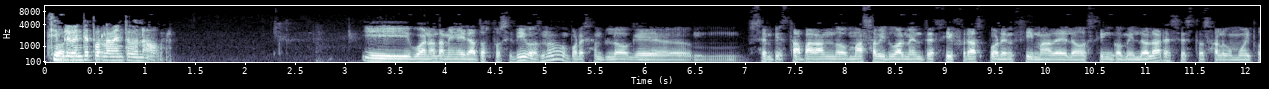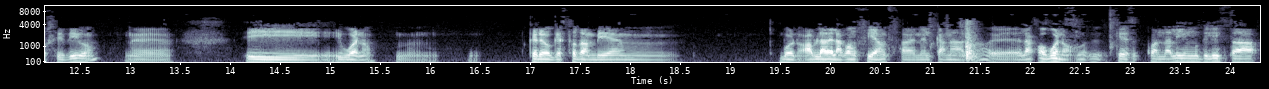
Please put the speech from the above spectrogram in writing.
Simplemente por la venta de una obra. Y bueno, también hay datos positivos, ¿no? Por ejemplo, que mm, se está pagando más habitualmente cifras por encima de los 5.000 dólares. Esto es algo muy positivo. Eh, y, bueno, mm, creo que esto también, bueno, habla de la confianza en el canal, ¿no? Eh, o bueno, que cuando alguien utiliza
